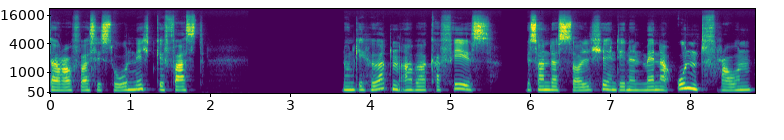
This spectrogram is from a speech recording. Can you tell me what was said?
Darauf war sie so nicht gefasst. Nun gehörten aber Cafés, besonders solche, in denen Männer und Frauen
